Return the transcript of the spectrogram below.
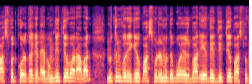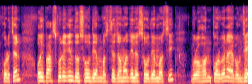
পাসপোর্ট করে থাকেন এবং দ্বিতীয়বার আবার নতুন করে কেউ পাসপোর্টের মধ্যে বয়স বাড়িয়ে দিয়ে দ্বিতীয় পাসপোর্ট করেছেন, ওই পাসপোর্টে কিন্তু সৌদি এম্বাসিতে জমা দিলে সৌদি এম্বাসি গ্রহণ করবে না এবং যে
